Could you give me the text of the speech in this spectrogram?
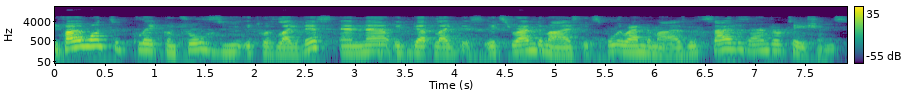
if I want to click Control Z, it was like this, and now it got like this. It's randomized, it's fully randomized with sizes and rotations.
